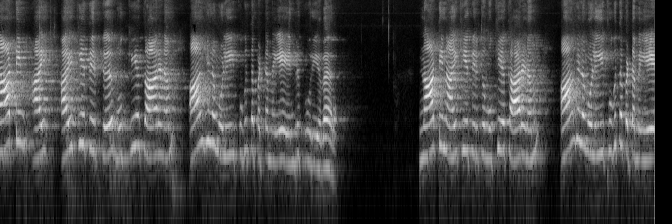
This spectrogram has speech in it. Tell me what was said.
நாட்டின் ஐ ஐக்கியத்திற்கு முக்கிய காரணம் ஆங்கில மொழி புகுத்தப்பட்டமையே என்று கூறியவர். நாட்டின் ஐக்கியத்திற்கு முக்கிய காரணம் ஆங்கில மொழி புகுத்தப்பட்டமையே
